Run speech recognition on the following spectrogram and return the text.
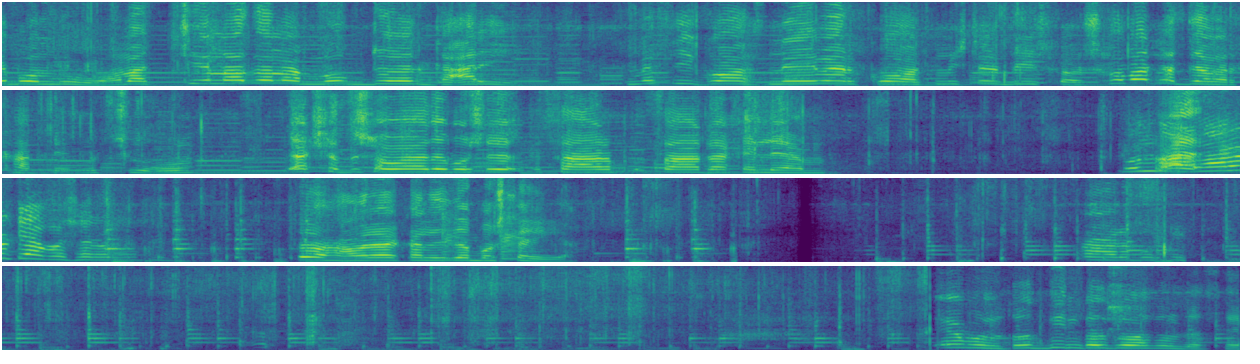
এ বন্ধু আমার চেনা জানা লোকজনের গাড়ি। মেসি কস নেইমার কস মিস্টার বিশ কস সবার সাথে আমার খাচ্ছে বুঝছ? একসাথে সবাই হাতে বসে চা চাটা খেলাম। তো আমরা যে বসে গিয়া। আর বসি। এ বন্ধু তোর দিনকাল কেমন চলতেছে?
